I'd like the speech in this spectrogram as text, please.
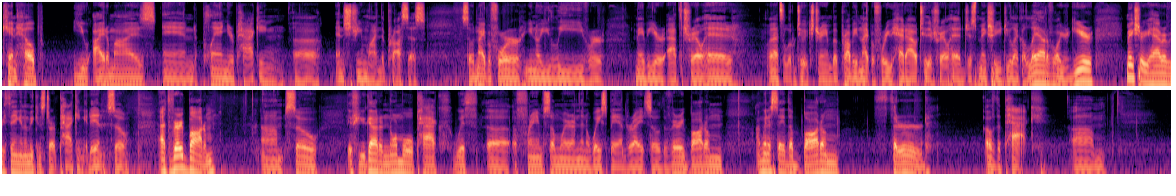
can help you itemize and plan your packing uh, and streamline the process. So night before, you know, you leave or maybe you're at the trailhead well, that's a little too extreme, but probably night before you head out to the trailhead, just make sure you do like a layout of all your gear, make sure you have everything, and then we can start packing it in. So, at the very bottom, um, so if you got a normal pack with uh, a frame somewhere and then a waistband, right? So, the very bottom, I'm going to say the bottom third of the pack, um,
